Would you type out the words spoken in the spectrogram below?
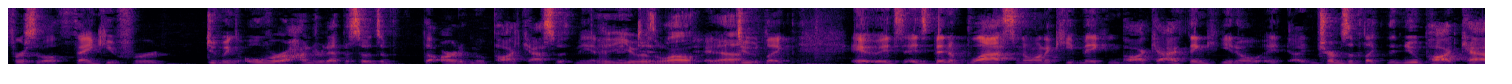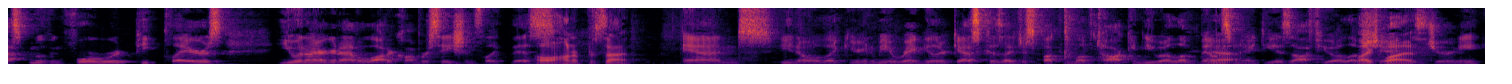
first of all thank you for doing over a 100 episodes of the art of move podcast with me. And you and, as well and, yeah. dude like it, it's it's been a blast and i want to keep making podcast i think you know in, in terms of like the new podcast moving forward peak players you and i are going to have a lot of conversations like this. Oh 100% and you know like you're gonna be a regular guest because i just fucking love talking to you. I love bouncing yeah. ideas off you. I love Likewise. sharing the journey.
